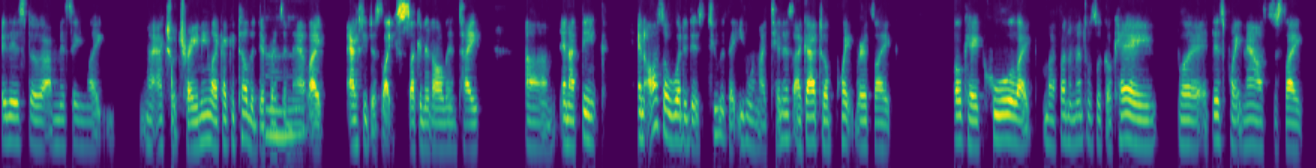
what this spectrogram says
it is still, I'm missing like my actual training. Like I could tell the difference mm-hmm. in that, like actually just like sucking it all in tight. Um, and I think, and also what it is too is that even with my tennis, I got to a point where it's like, okay, cool, like my fundamentals look okay, but at this point now, it's just like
